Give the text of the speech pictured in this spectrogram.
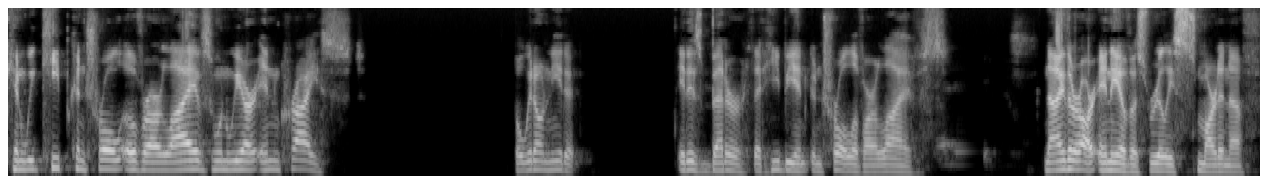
can we keep control over our lives when we are in Christ. But we don't need it. It is better that He be in control of our lives. Neither are any of us really smart enough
